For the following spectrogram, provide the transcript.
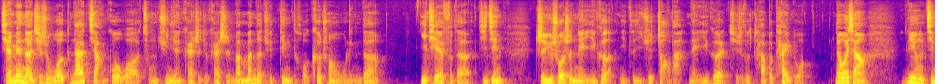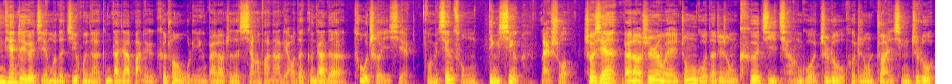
前面呢，其实我跟大家讲过，我从去年开始就开始慢慢的去定投科创五零的 ETF 的基金。至于说是哪一个，你自己去找吧，哪一个其实都差不太多。那我想利用今天这个节目的机会呢，跟大家把这个科创五零白老师的想法呢聊得更加的透彻一些。我们先从定性来说。首先，白老师认为中国的这种科技强国之路和这种转型之路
